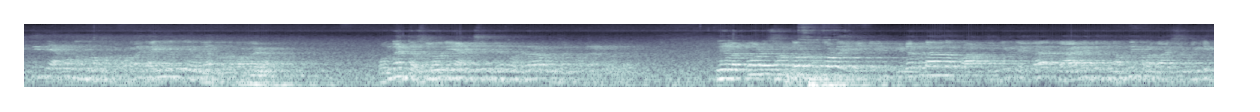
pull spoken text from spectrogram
ഇതിന്റെ അങ്ങോട്ട് നോക്കണം വളരെ ഞാൻ പറയാം. ഒന്നേ ദസറോനി അഞ്ചിന്റെ പതിനാറ് മുതൽ നിങ്ങൾ എപ്പോഴും സന്തോഷത്തോടെ ഇരിക്കും ഇടപെടാതെ പ്രാർത്ഥിക്കും എല്ലാ കാര്യത്തിനും നന്ദി പ്രകാശിപ്പിക്കും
